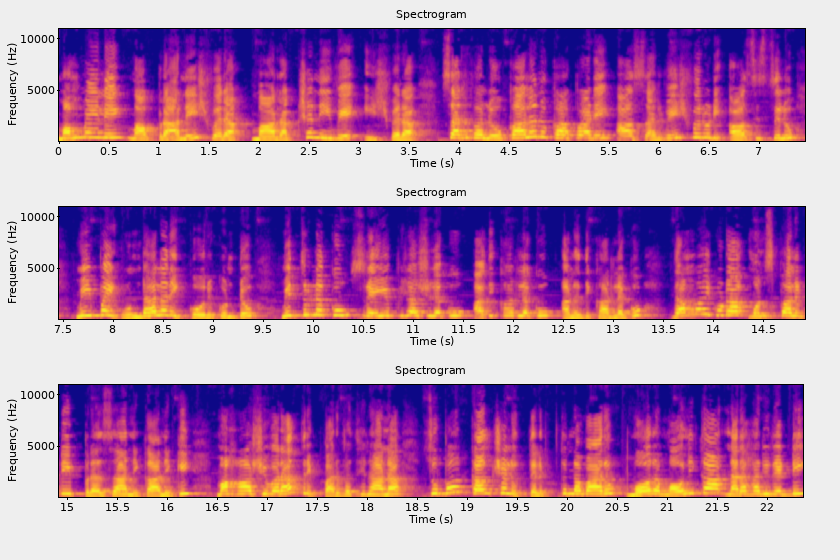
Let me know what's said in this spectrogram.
మమ్మేలే మా ప్రాణేశ్వర మా రక్ష నీవే ఈశ్వర. సర్వలోకాలను కాపాడే ఆ సర్వేశ్వరుడి ఆశీస్సులు మీపై ఉండాలని కోరుకుంటూ మిత్రులకు శ్రేయోభిలాషులకు అధికారులకు అనధికారులకు దమ్మాయిగూడ మున్సిపాలిటీ ప్రజానికానికి మహాశివరాత్రి పర్వదినాన శుభాకాంక్షలు తెలుపుతున్న వారు మోర మౌనిక నరహరిరెడ్డి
